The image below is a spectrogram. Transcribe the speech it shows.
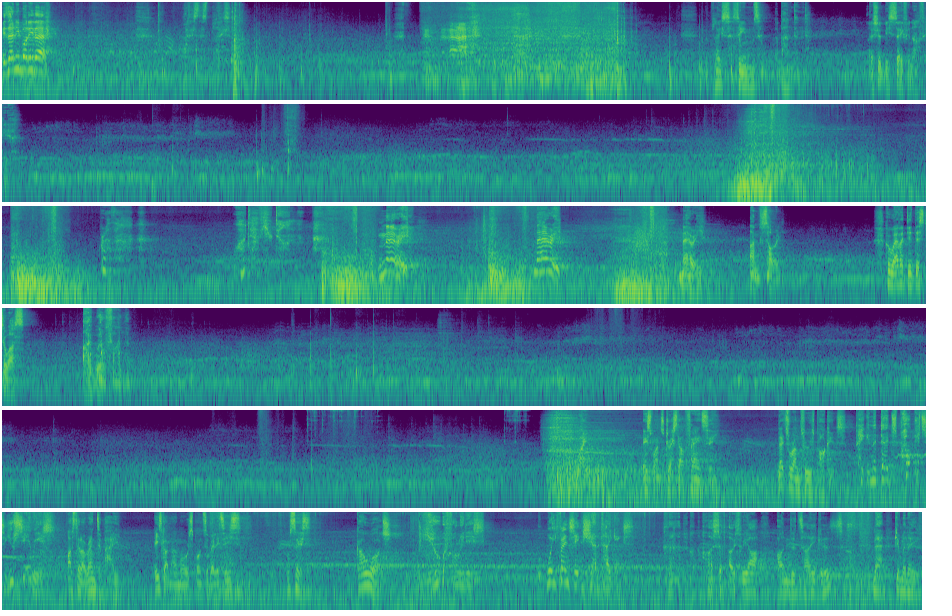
Is anybody there? What is this place? The place seems abandoned. I should be safe enough here. Mary! Mary, I'm sorry. Whoever did this to us, I will find them. Dressed up fancy. Let's run through his pockets. Picking the dead's pockets? Are you serious? I've still a rent to pay. He's got no more responsibilities. What's this? Gold watch. Beautiful it is. We fancy it and share the takings. I suppose we are undertakers. Now, give him an Eve.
